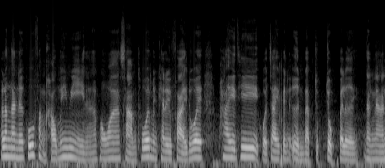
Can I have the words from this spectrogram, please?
พลังงานเนื้อคู่ฝั่งเขาไม่มีนะ เพราะว่า 3 ถ้วยมันแคริฟายด้วยไพ่ที่หัวใจเป็นอื่นแบบจุกๆไปเลย ดังนั้น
